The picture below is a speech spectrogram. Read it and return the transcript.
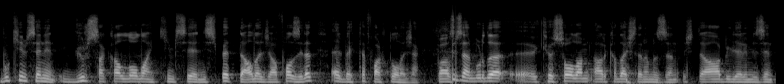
bu kimsenin gür sakallı olan kimseye nispetle alacağı fazilet elbette farklı olacak. Bazı- O yüzden burada e, köse olan arkadaşlarımızın, işte abilerimizin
